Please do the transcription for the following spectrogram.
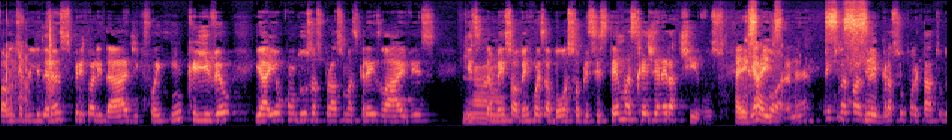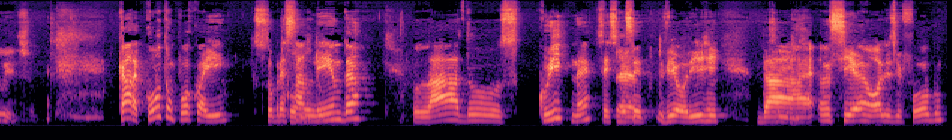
falando sobre liderança e espiritualidade, que foi incrível. E aí eu conduzo as próximas três lives, que ah. também só vem coisa boa sobre sistemas regenerativos. É isso e aí. agora, né? O que a gente vai fazer para suportar tudo isso? Cara, conta um pouco aí sobre essa lenda lá dos Cree, né? Não sei se é. você viu a origem da Sim. anciã Olhos de Fogo,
